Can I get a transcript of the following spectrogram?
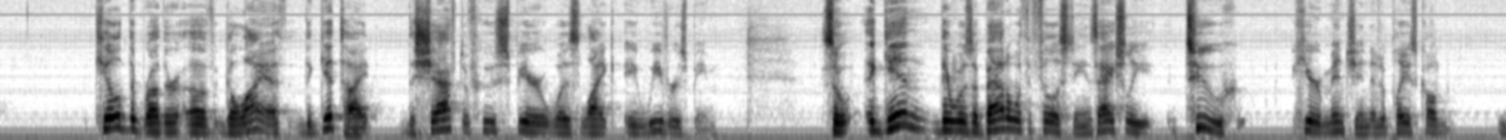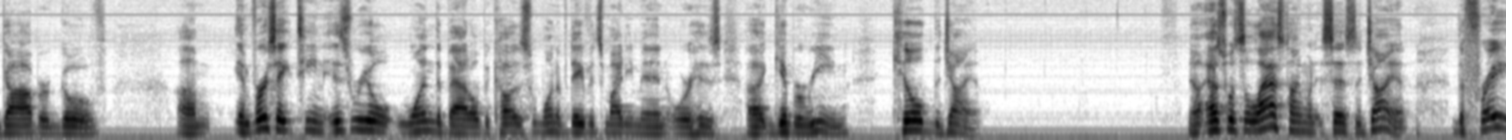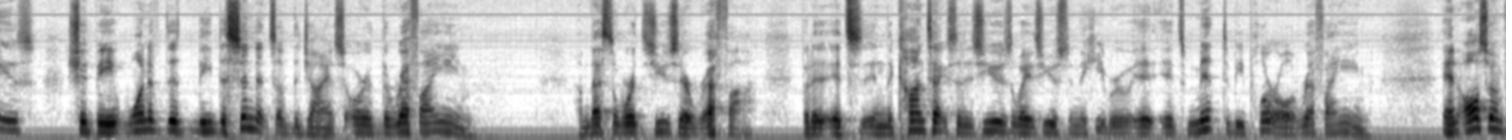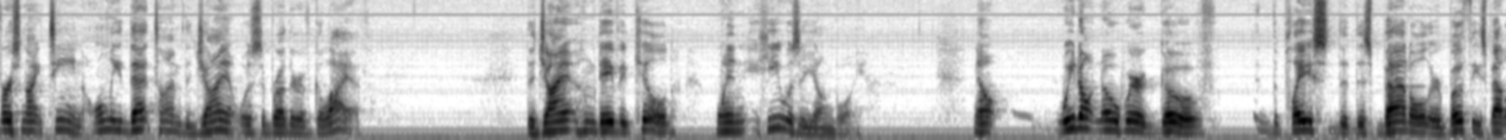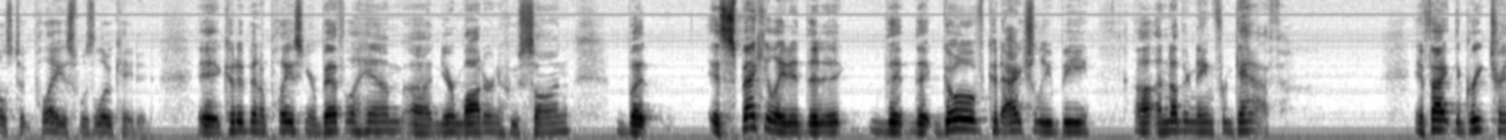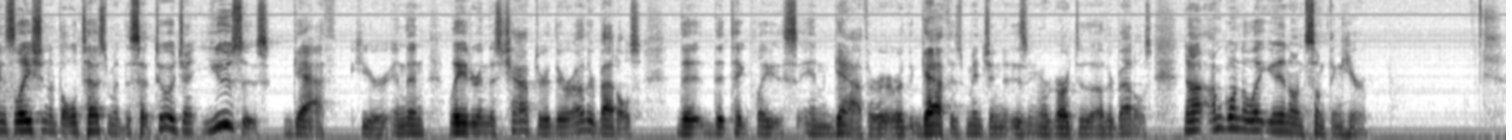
killed the brother of Goliath the Gittite, the shaft of whose spear was like a weaver's beam. So again, there was a battle with the Philistines, actually, two here mentioned at a place called Gob or Gov. Um, in verse 18, Israel won the battle because one of David's mighty men, or his uh, Gibborim, killed the giant. Now, as was the last time when it says the giant, the phrase should be one of the, the descendants of the giants, or the Rephaim. Um, that's the word that's used there, Repha. But it, it's in the context that it's used, the way it's used in the Hebrew, it, it's meant to be plural, Rephaim. And also in verse 19, only that time the giant was the brother of Goliath, the giant whom David killed when he was a young boy. Now, we don't know where Gov, the place that this battle or both these battles took place, was located. It could have been a place near Bethlehem, uh, near modern Husan, but it's speculated that, it, that, that Gov could actually be uh, another name for Gath. In fact, the Greek translation of the Old Testament, the Septuagint, uses Gath here. And then later in this chapter, there are other battles that, that take place in Gath, or, or the Gath is mentioned is in regard to the other battles. Now, I'm going to let you in on something here.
